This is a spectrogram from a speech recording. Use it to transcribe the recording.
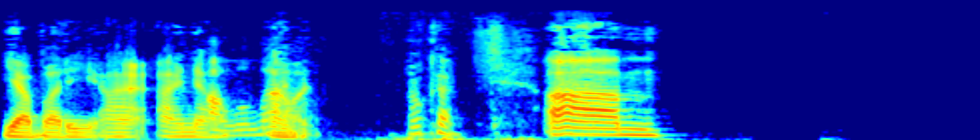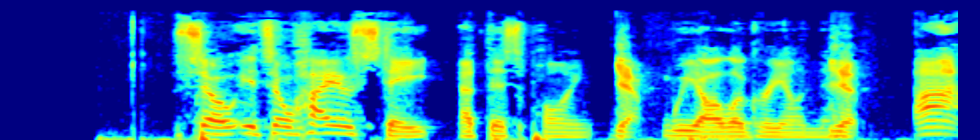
Yeah, buddy, I, I know. I'll allow I know. it. Okay. Um, so it's Ohio State at this point. Yeah. We all agree on that. Yep. Uh,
